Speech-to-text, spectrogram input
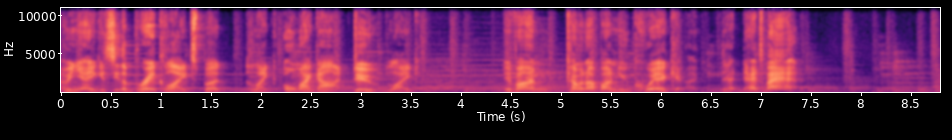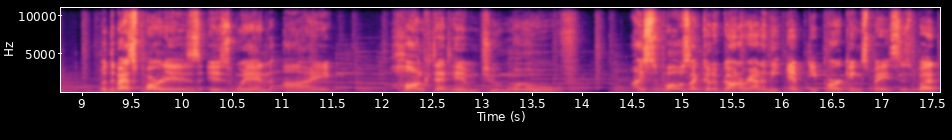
I mean, yeah, you can see the brake lights, but like, oh my god, dude, like, if I'm coming up on you quick, that, that's bad. But the best part is, is when I honked at him to move. I suppose I could have gone around in the empty parking spaces, but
